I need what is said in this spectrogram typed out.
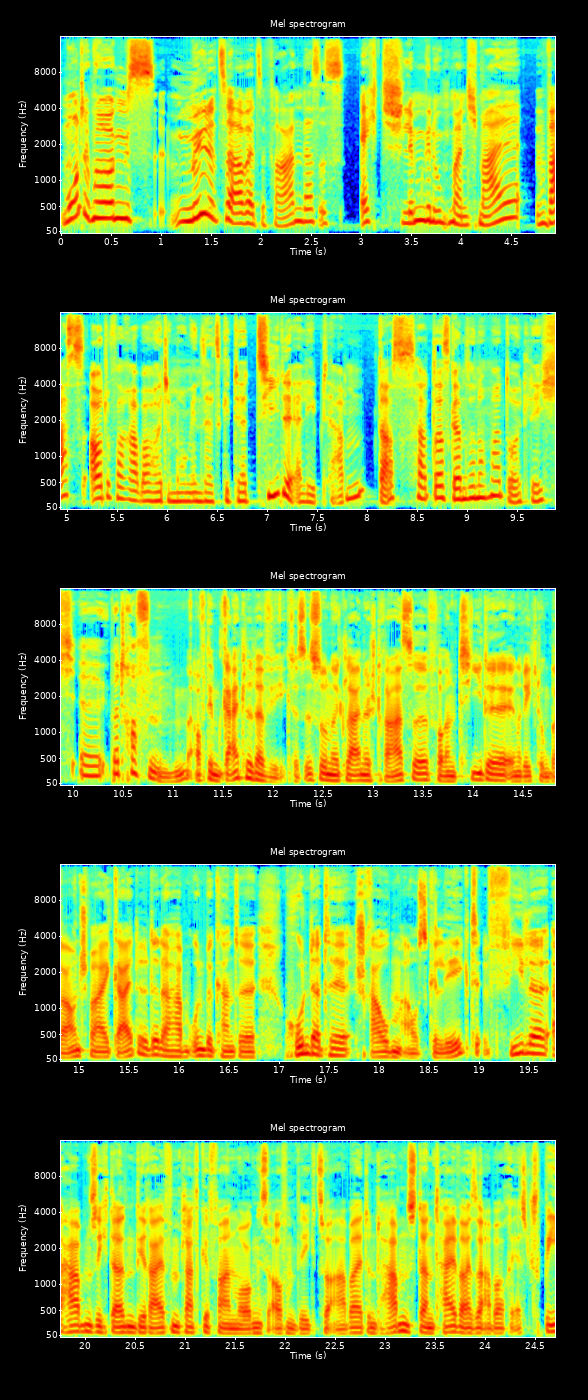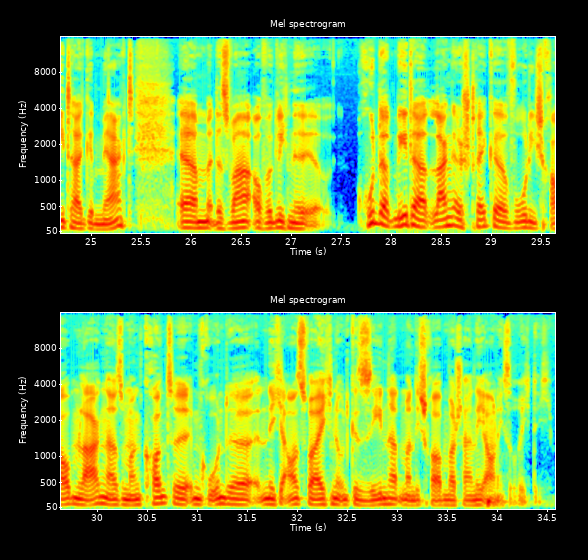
Montagmorgens müde zur Arbeit zu fahren, das ist echt schlimm genug manchmal. Was Autofahrer aber heute Morgen in Salzgitter Tide erlebt haben, das hat das Ganze nochmal deutlich äh, übertroffen. Mhm, auf dem Geitelder Weg, das ist so eine kleine Straße von Tide in Richtung Braunschweig, Geitelde, da haben Unbekannte hunderte Schrauben ausgelegt. Viele haben sich dann die Reifen plattgefahren morgens auf dem Weg zur Arbeit und haben es dann teilweise aber auch erst später gemerkt. Ähm, das war auch wirklich eine 100 Meter lange Strecke, wo die Schrauben lagen. Also man konnte im Grunde nicht ausweichen und gesehen hat man die Schrauben wahrscheinlich auch nicht so richtig.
